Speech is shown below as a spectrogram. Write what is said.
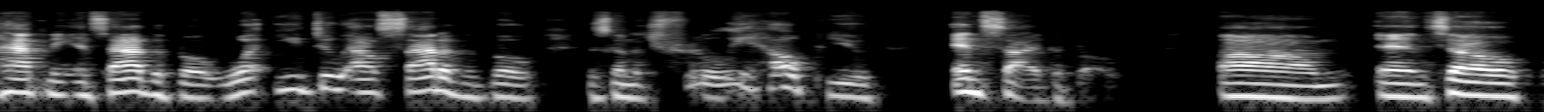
happening inside the boat, what you do outside of the boat is going to truly help you inside the boat. Um, and so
